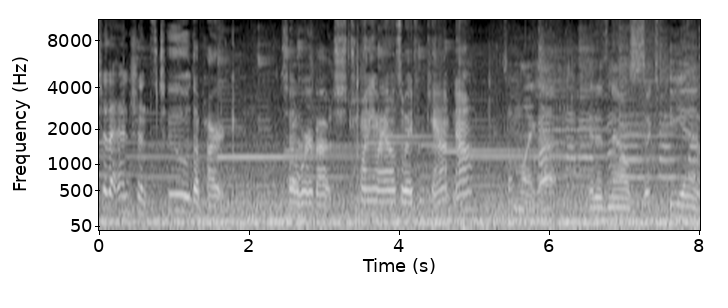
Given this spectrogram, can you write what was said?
To the entrance to the park. So we're about 20 miles away from camp now. Something like that. It is now 6 p.m.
